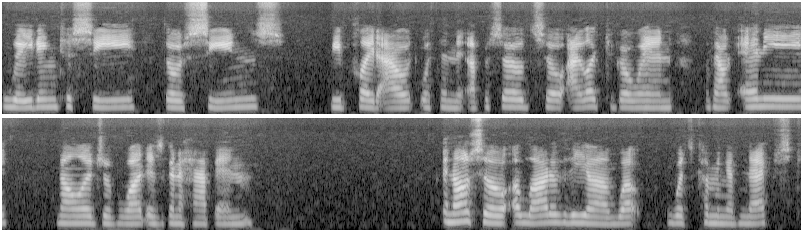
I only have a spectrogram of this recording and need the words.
waiting to see those scenes be played out within the episode. So I like to go in without any knowledge of what is going to happen. And also, a lot of the uh, what what's coming up next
